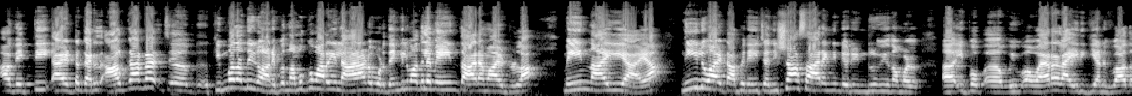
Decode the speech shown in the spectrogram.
ആ വ്യക്തി ആയിട്ട് കരുത് ആൾക്കാരുടെ കിംവദന്തികളാണ്. ഇപ്പൊ നമുക്കും അറിയില്ല ആരാണ് കൊടുത്തത്. എങ്കിലും അതിലെ മെയിൻ താരമായിട്ടുള്ള മെയിൻ നായികയായ നീലുവായിട്ട് അഭിനയിച്ച നിഷാ സാരംഗിന്റെ ഒരു ഇന്റർവ്യൂ നമ്മൾ ഇപ്പൊ വൈറലായിരിക്കുകയാണ്. വിവാദ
